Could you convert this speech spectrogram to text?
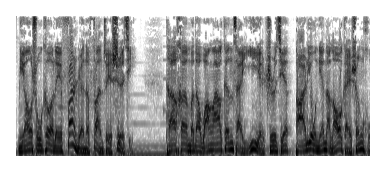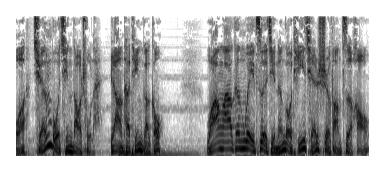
描述各类犯人的犯罪事迹。他恨不得王阿根在一夜之间把六年的劳改生活全部倾倒出来，让他听个够。王阿根为自己能够提前释放自豪，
